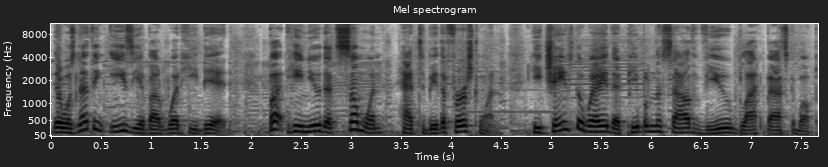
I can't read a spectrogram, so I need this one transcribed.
There was nothing easy about what he did, but he knew that someone had to be the first one. He changed the way that people in the South view black basketball players.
